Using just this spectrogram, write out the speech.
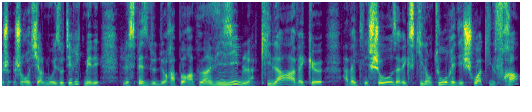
je, retire le mot ésotérique, mais l'espèce de, rapport un peu invisible qu'il a avec, avec les choses, avec ce qui l'entoure et des choix qu'il fera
